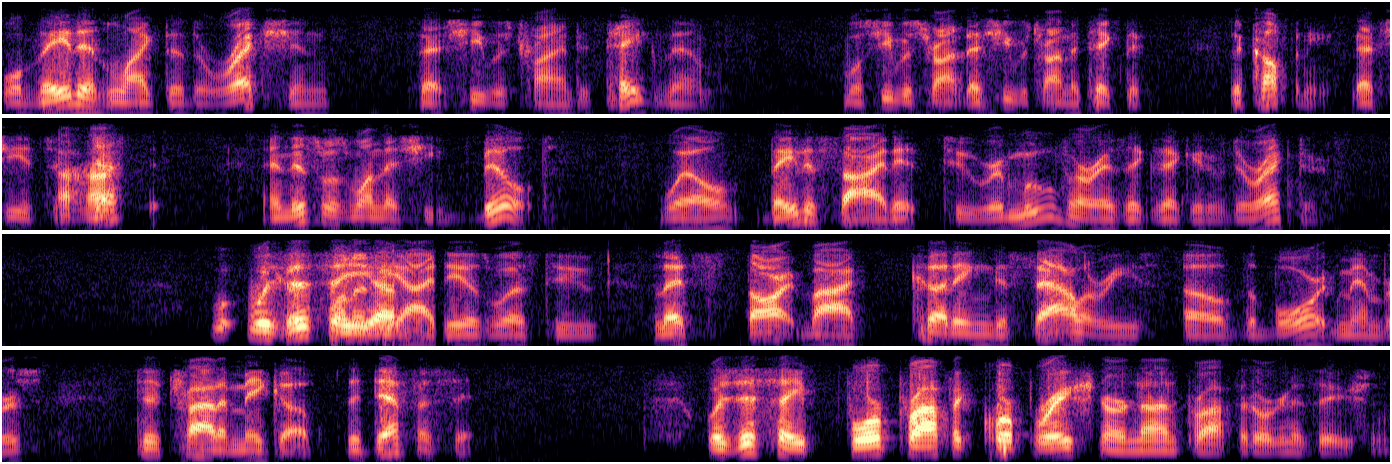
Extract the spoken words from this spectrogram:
well they didn't like the direction that she was trying to take them well she was trying that she was trying to take the the company that she had Uh-huh. suggested and this was one that she built well they decided to remove her as executive director W- Was because this one a of the uh, ideas was to let's start by cutting the salaries of the board members to try to make up the deficit. was this a for-profit corporation or a non-profit organization?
